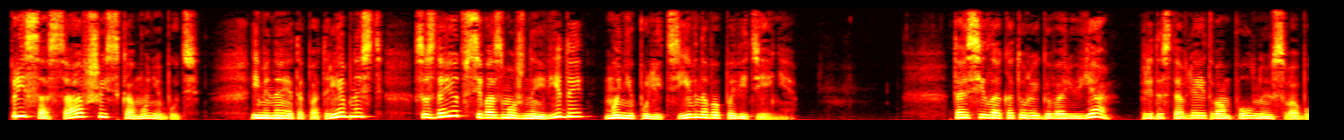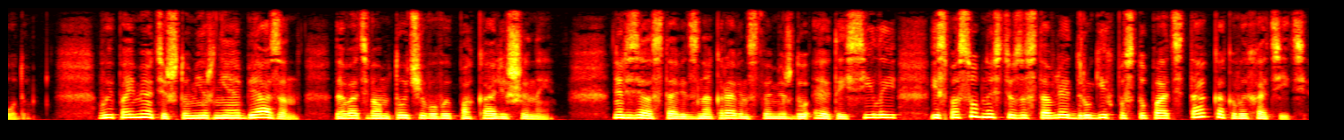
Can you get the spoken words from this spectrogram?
присосавшись к кому-нибудь. Именно эта потребность создает всевозможные виды манипулятивного поведения. Та сила, о которой говорю я, предоставляет вам полную свободу. Вы поймете, что мир не обязан давать вам то, чего вы пока лишены. Нельзя ставить знак равенства между этой силой и способностью заставлять других поступать так, как вы хотите.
